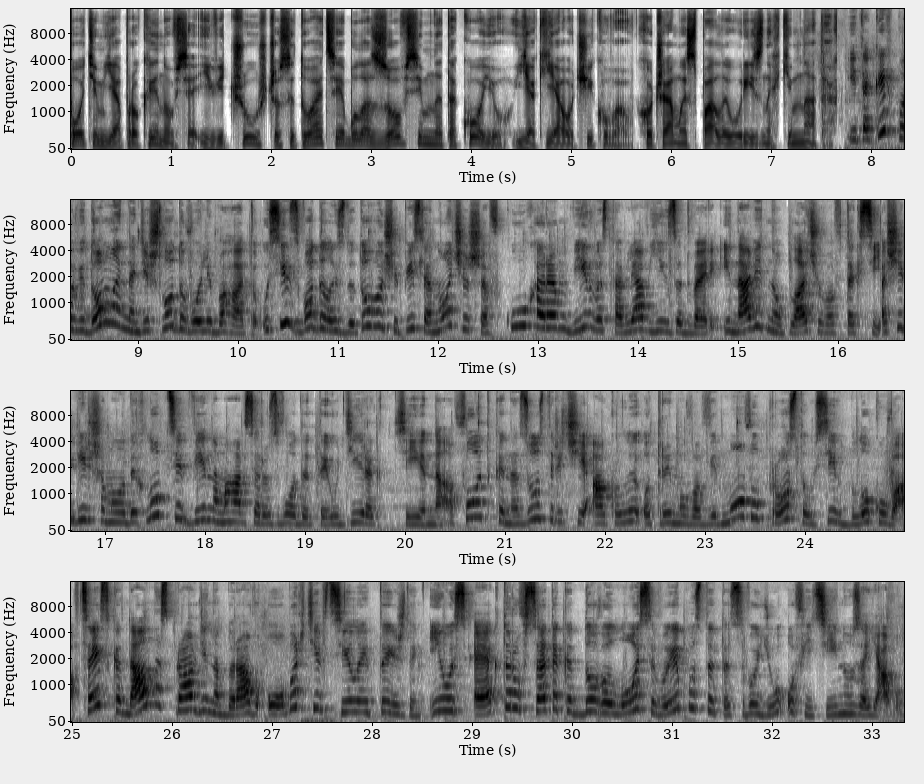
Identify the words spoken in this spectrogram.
Потім я прокинувся і відчув, що ситуація була зовсім не такою, як я очікував, хоча ми спали у різних кімнатах. І таких повідомлень надійшло доволі багато. Усі зводились до того, що після ночі шеф-кухарем він виставляв їх за двері і навіть не оплачував таксі. А ще більше молодих хлопців він намагався розводити у Діректі на фотки, на зустрічі. А коли отримував відмову, просто усіх блокував. Цей скандал насправді набирав обертів цілий тиждень. І ось Ектору все таки довелося випустити свою офіційну заяву.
